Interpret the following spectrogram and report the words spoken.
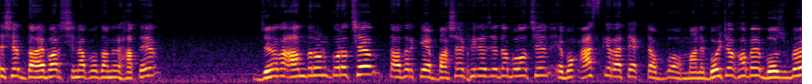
দেশের দায়ভার সেনাপ্রধানের হাতে। যারা আন্দোলন করেছেন তাদেরকে বাসায় ফিরে যেতে বলেছেন এবং আজকে রাতে একটা মানে বৈঠক হবে, বসবে।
